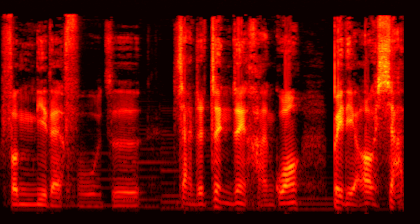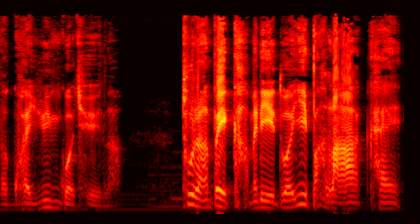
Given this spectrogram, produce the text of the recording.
锋利的斧子闪着阵阵寒光，贝里奥吓得快晕过去了。突然被卡梅利多一把拉开，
